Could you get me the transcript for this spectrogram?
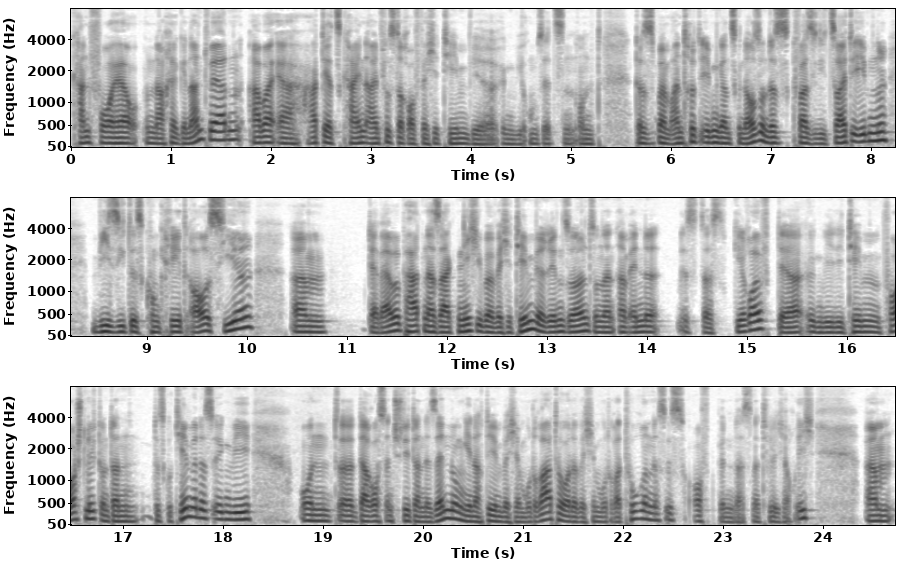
kann vorher und nachher genannt werden, aber er hat jetzt keinen Einfluss darauf, welche Themen wir irgendwie umsetzen. Und das ist beim Antritt eben ganz genauso. Und das ist quasi die zweite Ebene. Wie sieht es konkret aus hier? Ähm, der Werbepartner sagt nicht, über welche Themen wir reden sollen, sondern am Ende ist das Gerolf, der irgendwie die Themen vorschlägt und dann diskutieren wir das irgendwie und äh, daraus entsteht dann eine Sendung, je nachdem, welcher Moderator oder welche Moderatorin es ist. Oft bin das natürlich auch ich. Ähm,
